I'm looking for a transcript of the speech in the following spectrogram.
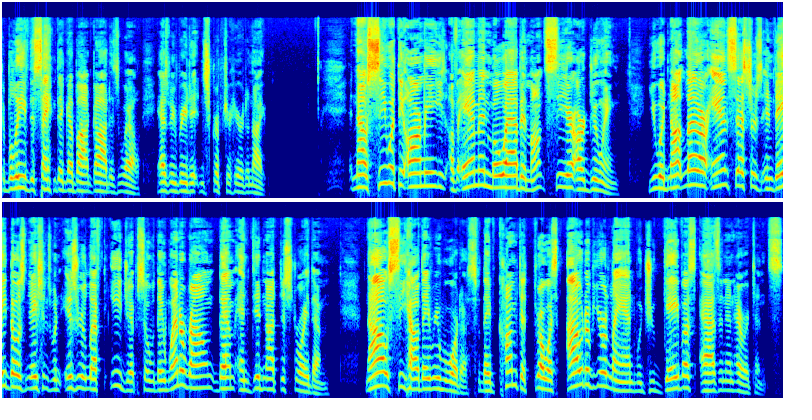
to believe the same thing about God as well as we read it in Scripture here tonight. Now, see what the armies of Ammon, Moab, and Mount Seir are doing. You would not let our ancestors invade those nations when Israel left Egypt, so they went around them and did not destroy them. Now see how they reward us. They've come to throw us out of your land, which you gave us as an inheritance.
